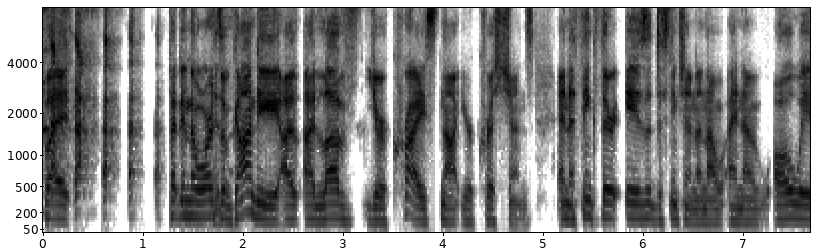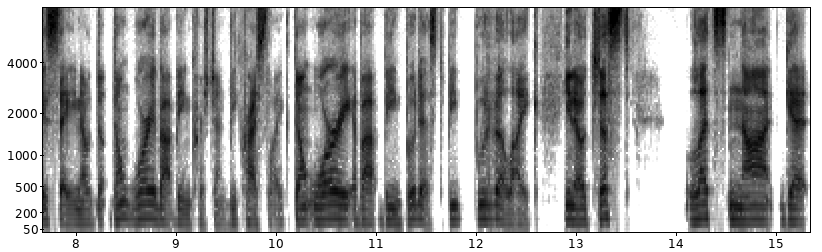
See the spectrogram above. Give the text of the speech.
But but in the words of Gandhi, I, I love your Christ, not your Christians. And I think there is a distinction. And I, and I always say, you know, don't, don't worry about being Christian, be Christ-like. Don't worry about being Buddhist, be Buddha-like. You know, just let's not get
